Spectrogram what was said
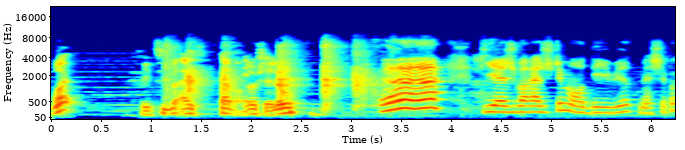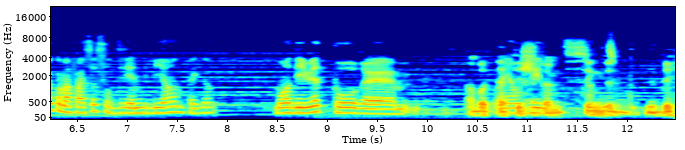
Ouais. Effectivement. Hey, tabarnouche, hello. Ah! Puis euh, je vais rajouter mon D8, mais je sais pas comment faire ça sur D&D Beyond, par exemple. Mon D8 pour... euh, En bas de ta fiche, j'ai- un petit signe de, de dé.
